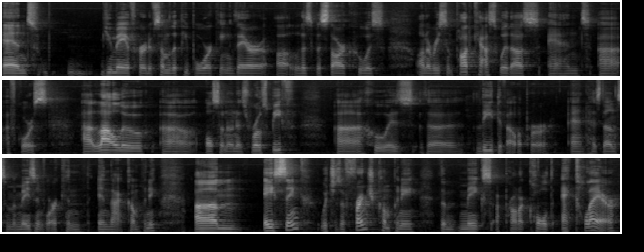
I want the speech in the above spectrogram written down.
and you may have heard of some of the people working there, uh, Elizabeth Stark, who was on a recent podcast with us, and uh, of course, uh, Laolu, uh, also known as Roasbeef, uh, who is the lead developer and has done some amazing work in, in that company. Um, ACINQ, which is a French company that makes a product called Eclair,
